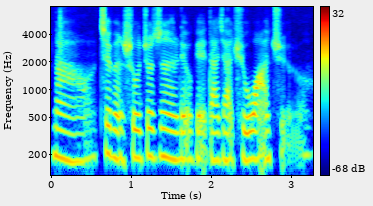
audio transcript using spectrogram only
那这本书就真的留给大家去挖掘了，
